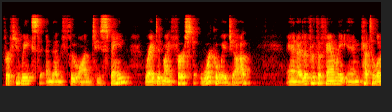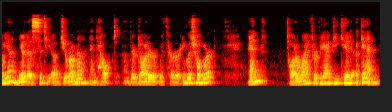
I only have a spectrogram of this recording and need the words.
for a few weeks and then flew on to Spain, where I did my first workaway job and I lived with a family in Catalonia near the city of Girona and helped their daughter with her English homework and taught online for VIP Kid again.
